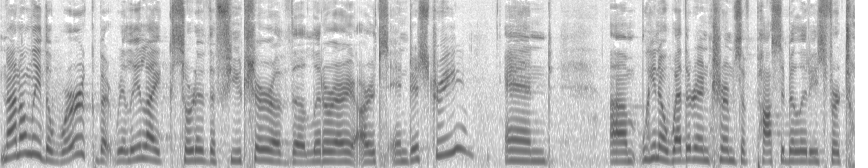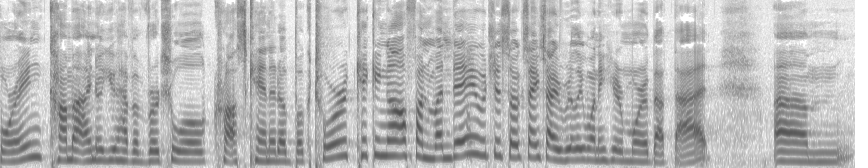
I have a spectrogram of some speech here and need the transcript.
not only the work, but really like sort of the future of the literary arts industry. And um, you know, whether in terms of possibilities for touring, Kama, I know you have a virtual cross Canada book tour kicking off on Monday, which is so exciting. So I really want to hear more about that. Um,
